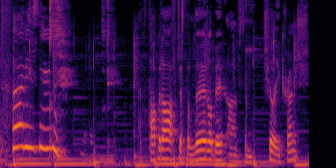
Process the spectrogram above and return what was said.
some. Let's top it off, just a little bit of some chili crunch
